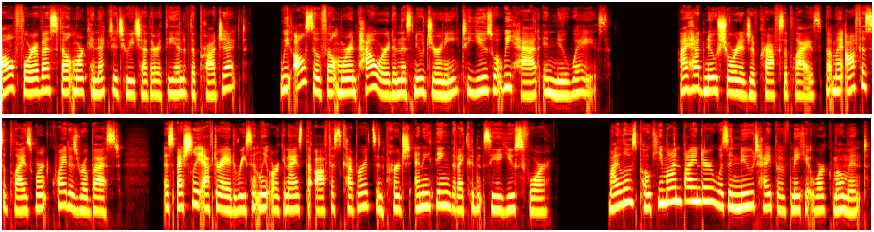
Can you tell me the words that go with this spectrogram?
All four of us felt more connected to each other at the end of the project, we also felt more empowered in this new journey to use what we had in new ways. I had no shortage of craft supplies, but my office supplies weren't quite as robust, especially after I had recently organized the office cupboards and purged anything that I couldn't see a use for. Milo's Pokemon binder was a new type of make it work moment.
